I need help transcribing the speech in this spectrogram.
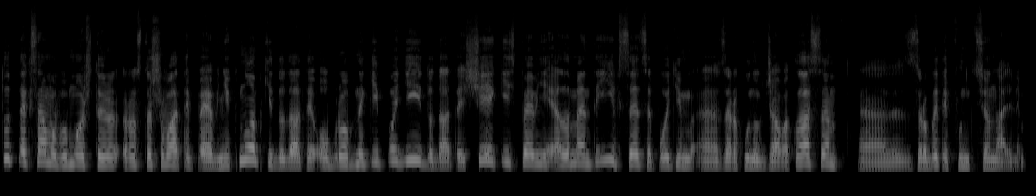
Тут так само ви можете розташувати певні кнопки, додати обробники подій, додати ще якісь певні елементи, і все це потім е, за рахунок Java класа е, зробити функціональним.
